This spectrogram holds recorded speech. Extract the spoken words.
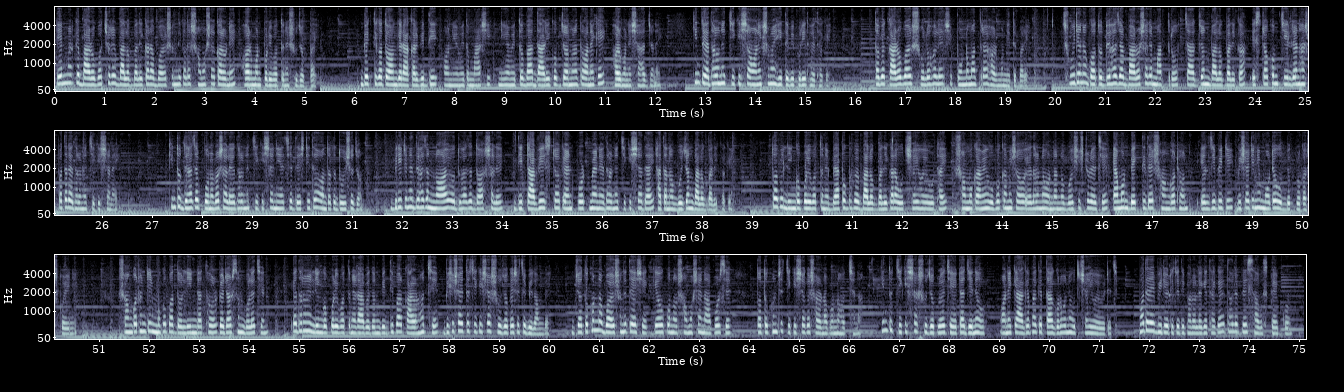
ডেনমার্কে বারো বছরের বালক বালিকারা বয়সন্ধিকালের সমস্যার কারণে হরমোন পরিবর্তনের সুযোগ পায়। ব্যক্তিগত অঙ্গের আকার বৃদ্ধি, অনিয়মিত মাসিক, নিয়মিত বা দাড়ি কোপ জন্মানোতে অনেকেই হরমোনের সাহায্য নেয়। কিন্তু এ ধরনের চিকিৎসা অনেক সময় হিতে বিপরীত হয়ে থাকে। তবে কারও বয়স ষোলো হলে সে পূর্ণমাত্রায় হরমোন নিতে পারে। সুইডেনে গত দু হাজার বারো সালে মাত্র চারজন বালক বালিকা স্টকহোম চিলড্রেন হাসপাতালে এ ধরনের চিকিৎসা নেয়। কিন্তু দুই হাজার পনেরো সালে এ ধরনের চিকিৎসা নিয়েছে দেশটিতে অন্তত দুইশো জন। ব্রিটেনে দুই হাজার নয় ও দুই হাজার দশ সালে the Tavistock and Portman এ ধরনের চিকিৎসা দেয় সাতানব্বই জন বালক বালিকাকে তবে লিঙ্গ পরিবর্তনে ব্যাপকভাবে বালক বালিকারা উৎসাহী হয়ে ওঠায়। সমকামী উভকামী সহ এ ধরনের অন্যান্য বৈশিষ্ট্য রয়েছে। এমন ব্যক্তিদের সংগঠন এলজিবিটি বিষয়টি নিয়ে মোটেও উদ্বেগ প্রকাশ করেনি। সংগঠনটির মুখপাত্র লিন্ডা থোর পেডারসন বলেছেন, এ ধরনের লিঙ্গ পরিবর্তনের আবেদন বৃদ্ধি পাওয়ার কারণ হচ্ছে বিশেষায়িত চিকিৎসার সুযোগ এসেছে বিলম্বে। যতক্ষণ না বয়সন্ধিতে এসে কেউ কোনো সমস্যায় না পড়ছে, ততক্ষণ সে চিকিৎসকের শরণাপন্ন হচ্ছে না। কিন্তু চিকিৎসার সুযোগ রয়েছে এটা জেনেও অনেকে আগে ভাগে তা গ্রহণে উৎসাহী হয়ে উঠেছে। আমাদের এই ভিডিওটি যদি ভালো লেগে থাকে, তাহলে প্লিজ সাবস্ক্রাইব করুন।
